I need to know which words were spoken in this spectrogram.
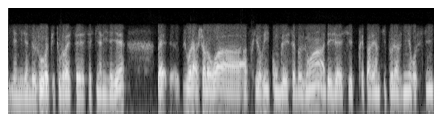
il y a une dizaine de jours et puis tout le reste c'est finalisé hier. Ben, voilà, Charleroi a a priori comblé ses besoins, a déjà essayé de préparer un petit peu l'avenir aussi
